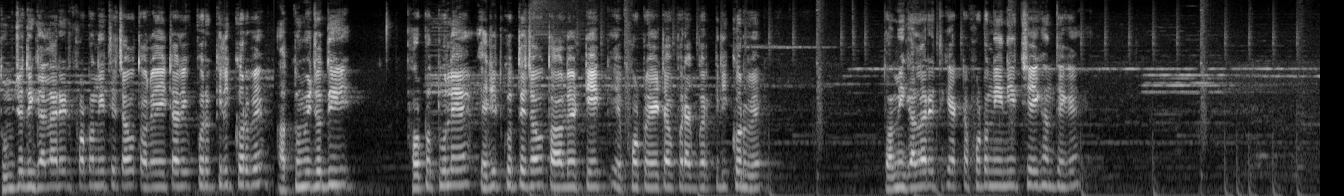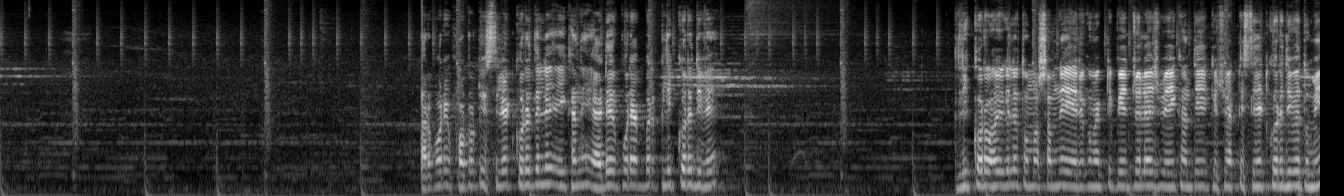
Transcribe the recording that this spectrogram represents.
তুমি যদি গ্যালারির ফটো নিতে চাও, তাহলে এটার উপরে ক্লিক করবে। আর তুমি যদি ফটো তুলে এডিট করতে চাও, তাহলে টেক এ ফটো এটার উপর একবার ক্লিক করবে। তো আমি গ্যালারি থেকে একটা ফটো নিয়ে নিচ্ছি এইখান থেকে। তারপরে ফটোটি সিলেক্ট করে দিলে এইখানে অ্যাডের উপরে একবার ক্লিক করে দিবে। ক্লিক করা হয়ে গেলে তোমার সামনে এরকম একটি পেজ চলে আসবে, এইখান থেকে কিছু একটি সিলেক্ট করে দিবে তুমি।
